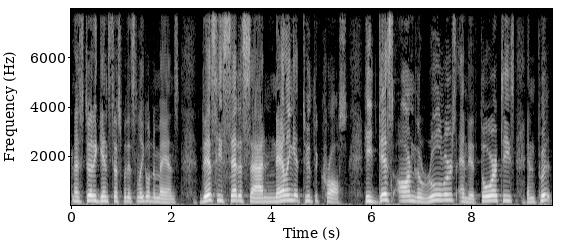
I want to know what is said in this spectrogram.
that stood against us with its legal demands. This he set aside, nailing it to the cross. He disarmed the rulers and the authorities and put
